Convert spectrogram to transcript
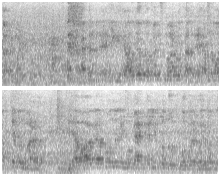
ಕಾಪಿ ಮಾಡಿ ಯಾಕಂದ್ರೆ ಈಗ ಯಾವುದೇ ಒಂದು ಅಫೆನ್ಸ್ ಮಾಡಬೇಕಾದ್ರೆ ಅವನು ಆಫೀಸಲ್ಲಿ ಒಂದು ಮಾಡೋದು. ಯಾವಾಗಾದ್ರೂ ಒಂದು ನಿಮ್ಮ ಬ್ಯಾಂಕಲ್ಲಿ ಒಂದು ಹೋಗ ಬರುವಂಥ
